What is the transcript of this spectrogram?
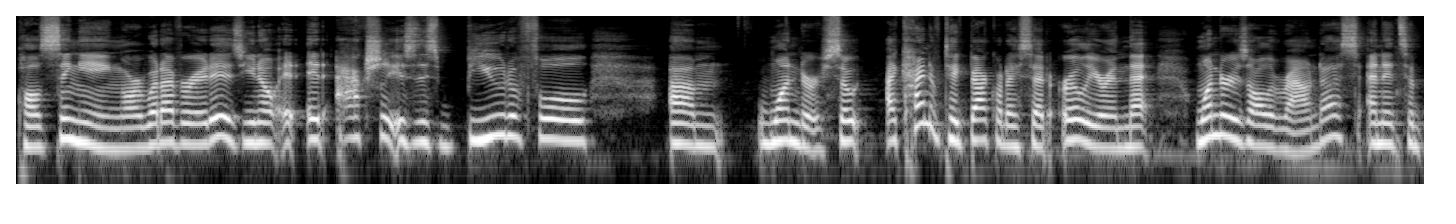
paul singing or whatever it is you know it, it actually is this beautiful um wonder. So I kind of take back what I said earlier in that wonder is all around us, and it's a,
